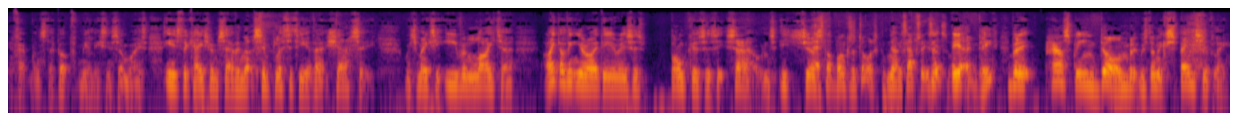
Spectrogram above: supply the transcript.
in fact, one step up from the Elise in some ways, is the Caterham 7, that simplicity of that chassis, which makes it even lighter. I don't think your idea is as bonkers as it sounds. It's just. it's not bonkers at all. It's, No. it's absolutely sensible. Yeah, indeed. But it has been done, but it was done expensively.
